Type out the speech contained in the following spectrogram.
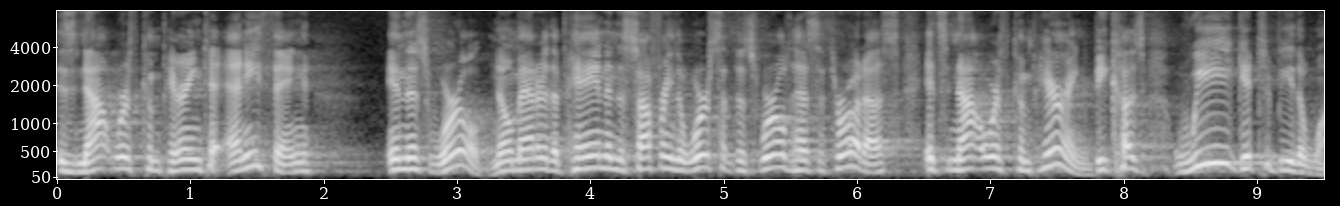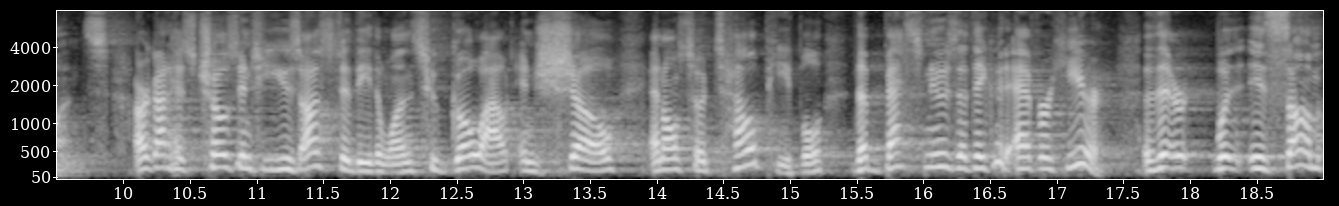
is not worth comparing to anything in this world. No matter the pain and the suffering, the worst that this world has to throw at us, it's not worth comparing because we get to be the ones. Our God has chosen to use us to be the ones who go out and show and also tell people the best news that they could ever hear. There is some,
